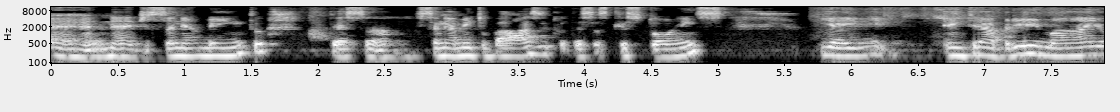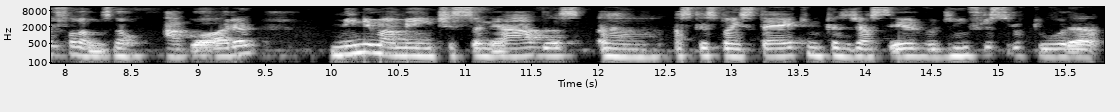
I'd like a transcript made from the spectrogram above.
é, né, de saneamento, dessa saneamento básico dessas questões. E aí, entre abril e maio, falamos, não, agora minimamente saneadas uh, as questões técnicas de acervo, de infraestrutura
